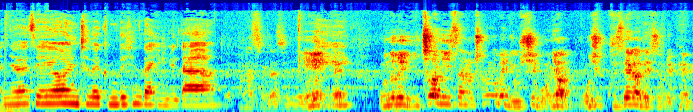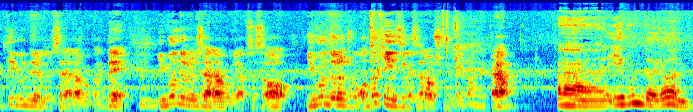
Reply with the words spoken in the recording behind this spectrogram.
안녕하세요. 인천의 금대신당입니다. 네, 반갑습니다, 진님. 네. 네. 오늘은 2024년 1965년 59세가 되신 우리 뱀띠 분들의 운세를 알아볼 건데 음. 이분들 운세 알아보기 앞서서 이분들은 좀 어떻게 인생을 살아오신 분들이 많을까요? 아, 이분들은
